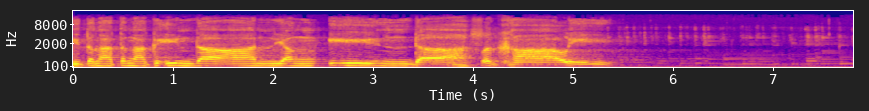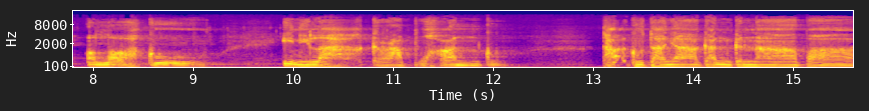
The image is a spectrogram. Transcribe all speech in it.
di tengah-tengah keindahan yang indah sekali. Allahku, inilah kerapuhanku. Tak kutanyakan kenapa.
